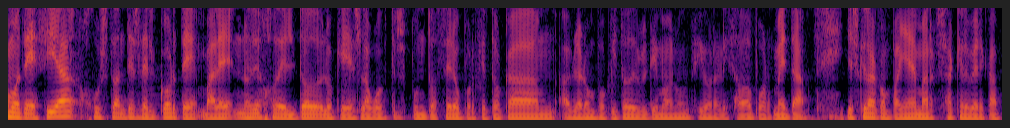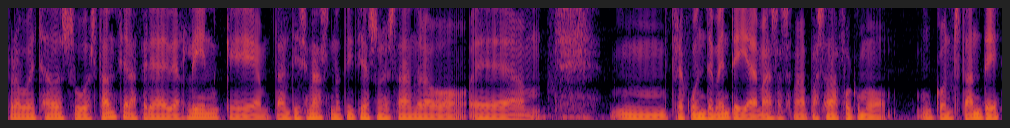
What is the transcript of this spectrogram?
Como te decía justo antes del corte, ¿vale? No dejo del todo lo que es la web 3.0 porque toca mm, hablar un poquito del último anuncio realizado por Meta. Y es que la compañía de Mark Zuckerberg ha aprovechado su estancia en la feria de Berlín, que tantísimas noticias nos está dando eh, mm, frecuentemente y además la semana pasada fue como constante,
